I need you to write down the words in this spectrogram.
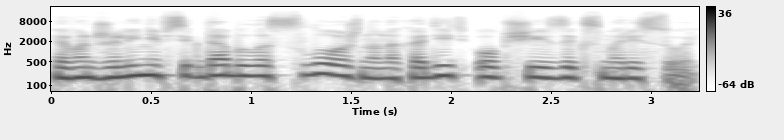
Эванжелине всегда было сложно находить общий язык с Марисоль.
